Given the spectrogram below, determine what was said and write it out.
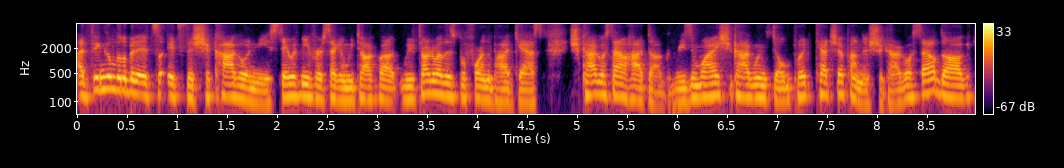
I think a little bit it's it's the Chicago in me. Stay with me for a second. We talk about we've talked about this before in the podcast. Chicago style hot dog. The reason why Chicagoans don't put ketchup on the Chicago style dog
